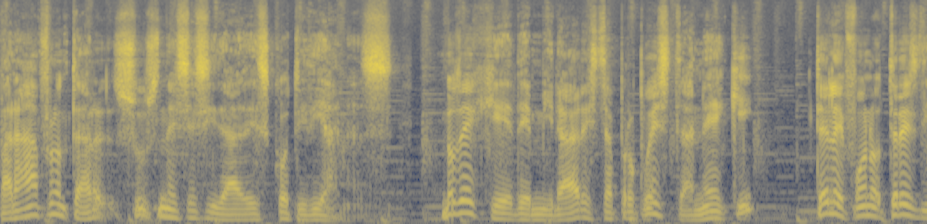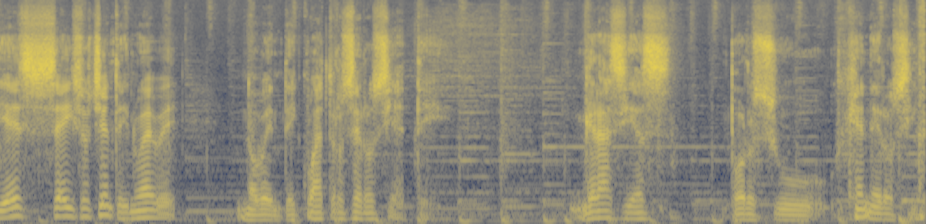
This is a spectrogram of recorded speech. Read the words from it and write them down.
para afrontar sus necesidades cotidianas. No deje de mirar esta propuesta, Neki, teléfono 310-689-9407. Gracias por su generosidad.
